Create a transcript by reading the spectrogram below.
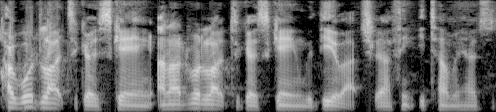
I would like to go skiing, and I'd would like to go skiing with you. Actually, I think you tell me how to.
